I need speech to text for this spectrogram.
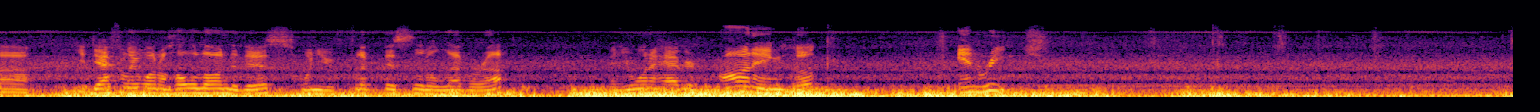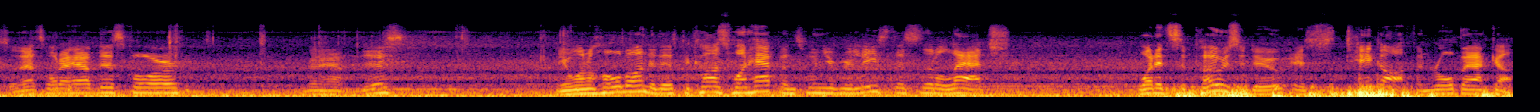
uh, you definitely want to hold on to this when you flip this little lever up, and you want to have your awning hook in reach. So that's what I have this for. We're gonna have this. You want to hold on to this because what happens when you release this little latch, what it's supposed to do is take off and roll back up.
